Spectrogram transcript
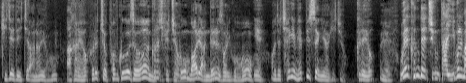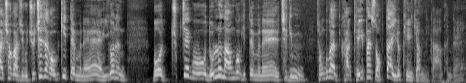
기재돼 있지 않아요. 아 그래요? 그렇죠. 법 그것은 그렇겠죠. 그 말이 안 되는 소리고 예. 아주 책임 회피성 이야기죠. 그래요? 예. 왜 근데 지금 다 입을 맞춰가지고 주체자가 없기 때문에 이거는 뭐 축제고 놀러 나온 거기 때문에 책임 음. 정부가 개입할 수 없다 이렇게 얘기합니까? 근데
